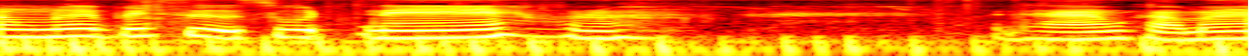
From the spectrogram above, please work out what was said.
น้องเนยไปสื่อสุดแน่เพิ่นถามเขามา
